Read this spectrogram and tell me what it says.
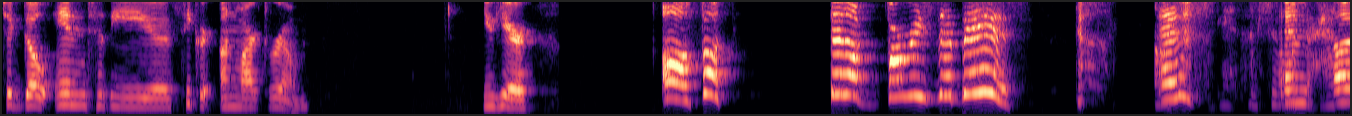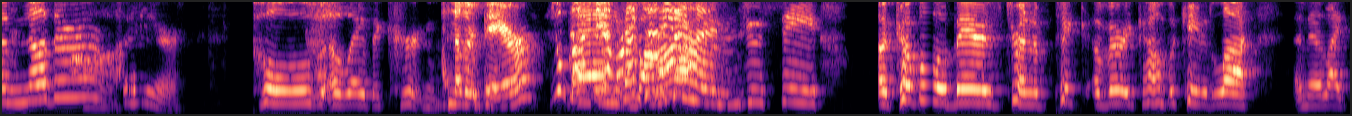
to go into the secret unmarked room. You hear, "Oh fuck! They're not furries, they're bears!" Oh, and and our hats on. another Oh. bear pulls away the curtain. Another bear? you And goddamn right. behind done. them, you see a couple of bears trying to pick a very complicated lock, and they're like,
